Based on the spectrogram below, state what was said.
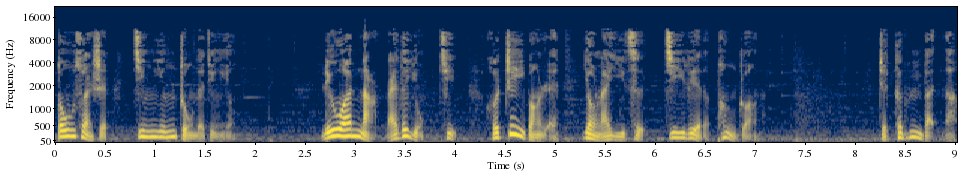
都算是精英中的精英。刘安哪来的勇气和这帮人要来一次激烈的碰撞呢？这根本呢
